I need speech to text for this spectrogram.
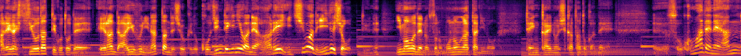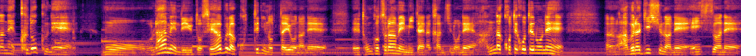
あれが必要だっていうことで選んでああいう風になったんでしょうけど個人的にはねあれ1話でいいでしょうっていうね今までのその物語の展開の仕方とかね、えー、そこまでねあんなねくどくねもうラーメンでいうと背脂こってり乗ったようなね、えー、豚骨ラーメンみたいな感じのねあんなコテコテのね油ぎっしゅなね演出はね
